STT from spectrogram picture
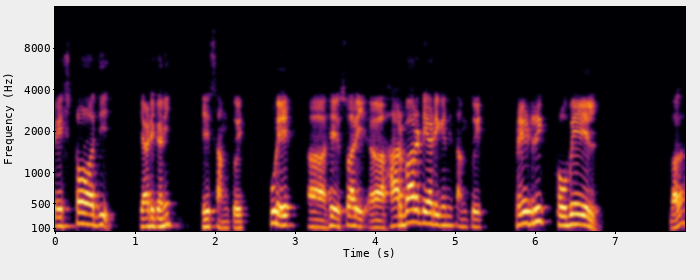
पेस्टॉलॉजी या ठिकाणी हे सांगतोय. पुढे हे सॉरी हार्बार्ट या ठिकाणी सांगतोय. Friedrich Froebel. बघा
